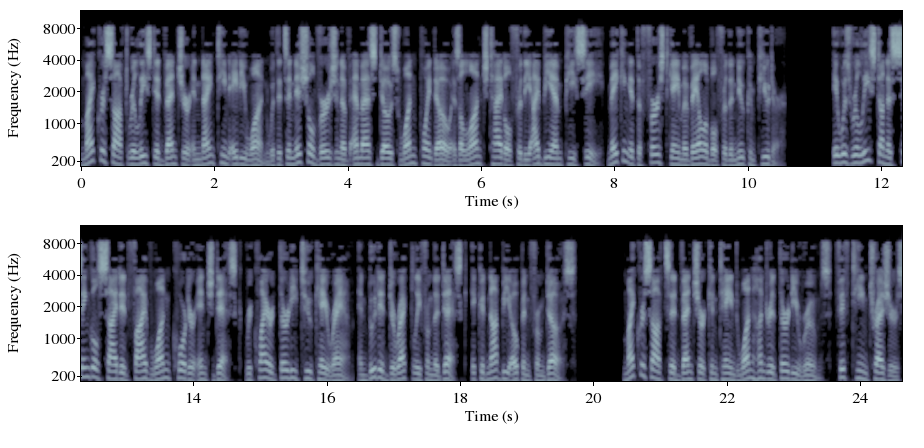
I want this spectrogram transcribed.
Microsoft released Adventure in 1981 with its initial version of MS-DOS 1.0 as a launch title for the IBM PC, making it the first game available for the new computer. It was released on a single-sided 5 1 4 inch disc, required 32K RAM, and booted directly from the disc, it could not be opened from DOS. Microsoft's Adventure contained 130 rooms, 15 treasures,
